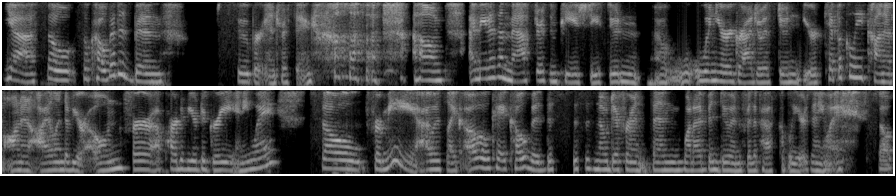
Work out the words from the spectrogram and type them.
Yeah, so so COVID has been super interesting. um, I mean, as a master's and PhD student, uh, when you're a graduate student, you're typically kind of on an island of your own for a part of your degree anyway. So mm-hmm. for me, I was like, oh, okay, COVID, this this is no different than what I've been doing for the past couple years anyway. So,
